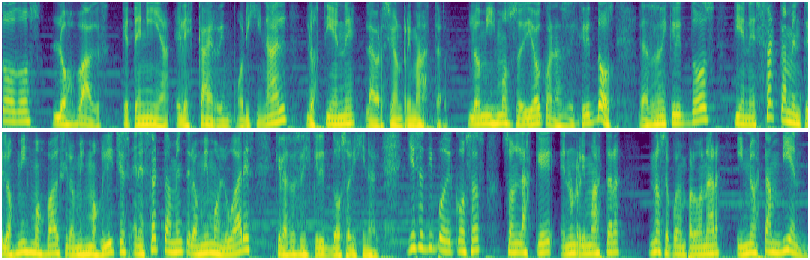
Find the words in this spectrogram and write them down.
todos los bugs que tenía el Skyrim original los tiene la versión remaster. Lo mismo sucedió con Assassin's Creed 2. El Assassin's Creed 2 tiene exactamente los mismos bugs y los mismos glitches en exactamente los mismos lugares que el Assassin's Creed 2 original. Y ese tipo de cosas son las que en un remaster no se pueden perdonar y no están bien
